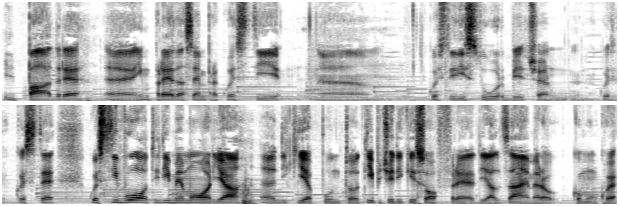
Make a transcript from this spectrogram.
il padre eh, in preda sempre a questi, eh, questi disturbi, cioè queste, questi vuoti di memoria di chi appunto tipici di chi soffre di Alzheimer o comunque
